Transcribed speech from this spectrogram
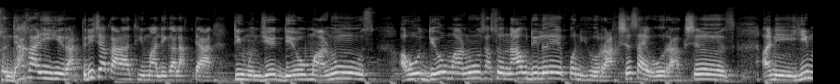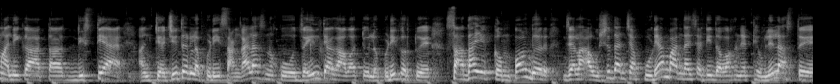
संध्याकाळी ही रात्रीच्या काळात ही मालिका लागत्या. ती म्हणजे देव माणूस. अहो देव माणूस असं नाव दिलंय पण ह्यो राक्षस आहे हो राक्षस. आणि ही मालिका आता दिसते आहे आणि त्याची तर लपडी सांगायलाच नको. जाईल त्या गावात तो लपडी करतोय. साधा एक कंपाऊंडर ज्याला औषधांच्या पुड्या बांधायसाठी दवाखान्यात ठेवलेला असतोय.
